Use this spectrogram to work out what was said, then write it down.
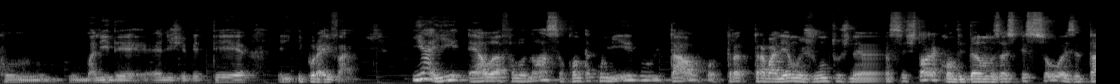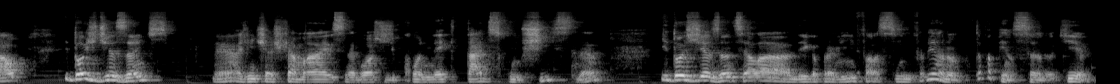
com uma líder LGBT e, e por aí vai. E aí ela falou: Nossa, conta comigo e tal. Tra trabalhamos juntos nessa história, convidamos as pessoas e tal. E dois dias antes, né, a gente ia chamar esse negócio de Conectados com X, né? E dois dias antes ela liga para mim e fala assim: Fabiano, estava pensando aqui,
